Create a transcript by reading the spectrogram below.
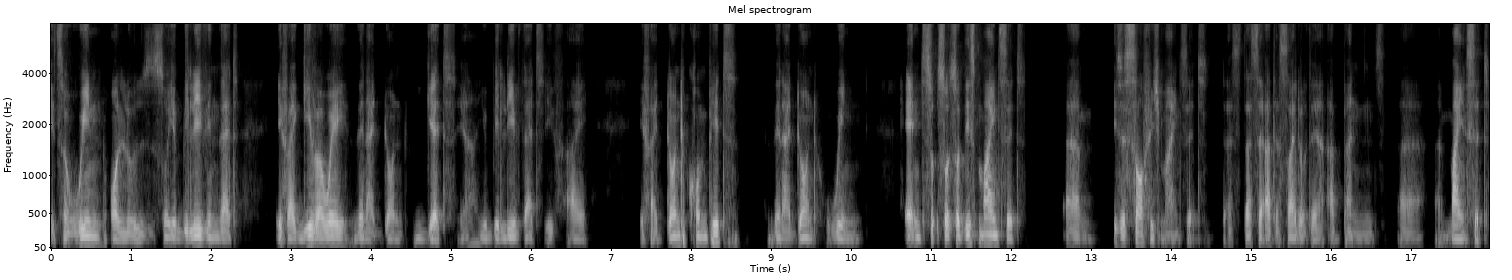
It's a win or lose. So you believe in that if I give away, then I don't get. Yeah. You believe that if I if I don't compete, then I don't win. And so so, so this mindset um, is a selfish mindset. That's that's the other side of the abundance uh, mindset.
